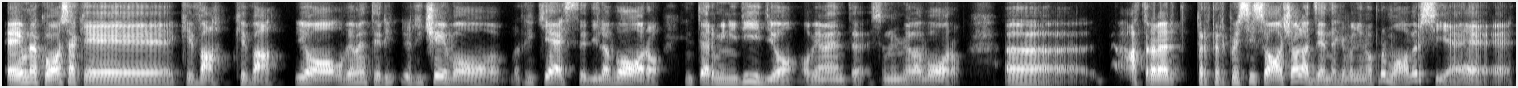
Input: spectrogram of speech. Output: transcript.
è una cosa che, che, va, che va. Io ovviamente ri- ricevo richieste di lavoro in termini video, ovviamente essendo il mio lavoro, eh, attraver- per, per, questi social, aziende che vogliono promuoversi, è, è,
